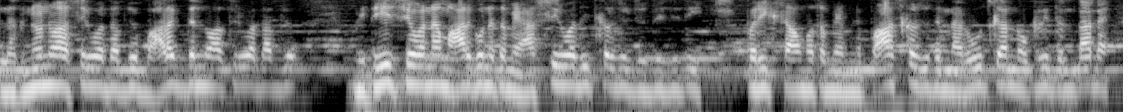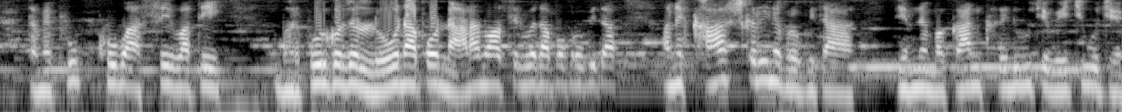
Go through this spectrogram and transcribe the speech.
લગ્નનો આશીર્વાદ આપજો બાળકધનનો આશીર્વાદ આપજો. વિદેશ સેવાના માર્ગોને તમે આશીર્વાદિત કરજો. જુદી જુદી પરીક્ષાઓમાં તમે એમને પાસ કરજો. તેમના રોજગાર, નોકરી, ધંધાને તમે ખૂબ ખૂબ આશીર્વાદથી ભરપૂર કરજો. લોન આપો, નાણાંનો આશીર્વાદ આપો પ્રભુ અને ખાસ કરીને પ્રભુ જેમને મકાન ખરીદવું છે, વેચવું છે,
